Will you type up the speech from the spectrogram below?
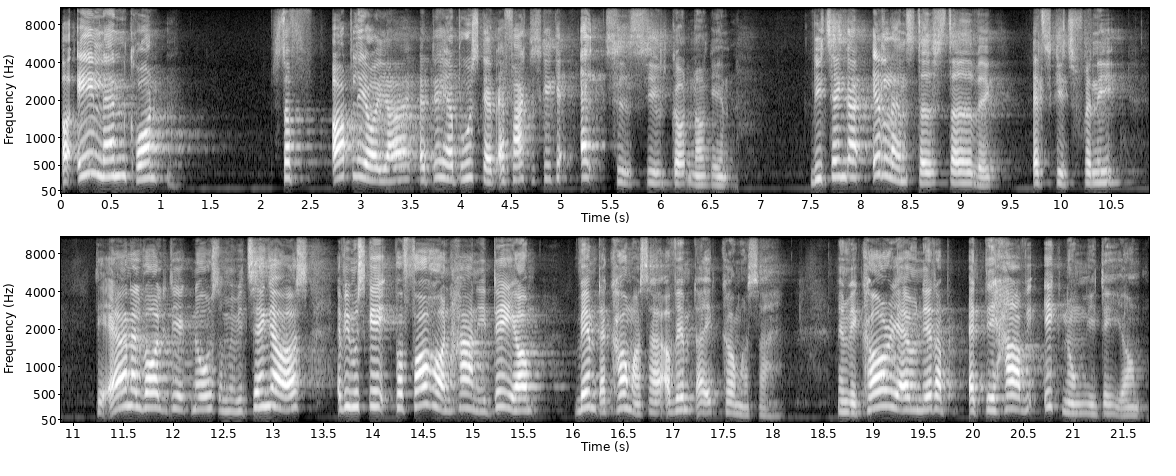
Og en eller anden grund, så oplever jeg, at det her budskab er faktisk ikke altid sivet godt nok ind. Vi tænker et eller andet sted stadigvæk, at skizofreni, det er en alvorlig diagnose, men vi tænker også, at vi måske på forhånd har en idé om, hvem der kommer sig, og hvem der ikke kommer sig. Men ved Corey er jo netop, at det har vi ikke nogen idé om.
